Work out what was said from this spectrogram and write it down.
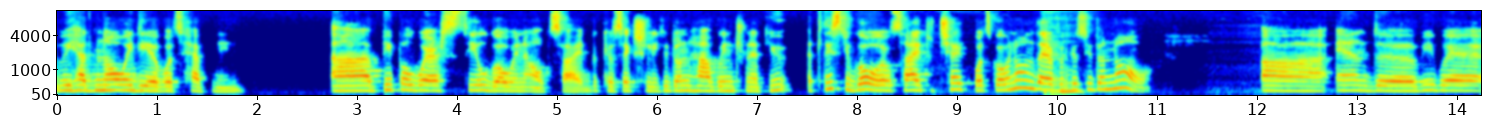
we had no idea what's happening uh, people were still going outside because actually you don't have internet. You at least you go outside to check what's going on there mm-hmm. because you don't know. Uh, and uh, we were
